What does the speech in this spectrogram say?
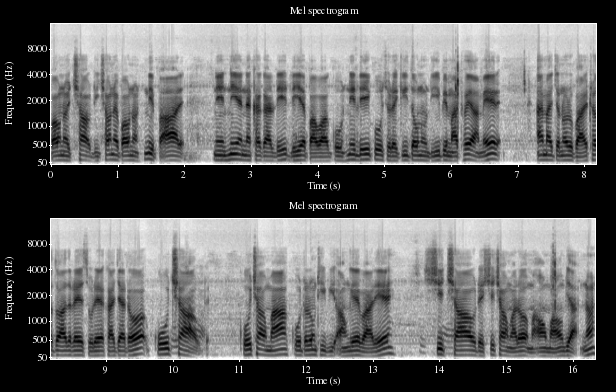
ပေါင်းတော့6ဒီ6နဲ့ပေါင်းတော့2ပါတဲ့နေ2ရဲ့နှစ်ခက်က4 4ရဲ့ပါဝါ9 2 4 9ဆိုတဲ့ကီး3လုံးဒီပြင်မှာထွက်ရမယ်တဲ့အဲ့မှာကျွန်တော်တို့ဘာထွက်သွားသလဲဆိုတဲ့အခါကျတော့66တဲ့66မှာ9တလုံးထိပြီးအောင်ခဲ့ပါတယ် 86တဲ့86မှာတော့မအောင်ပါအောင်ဗျနော်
